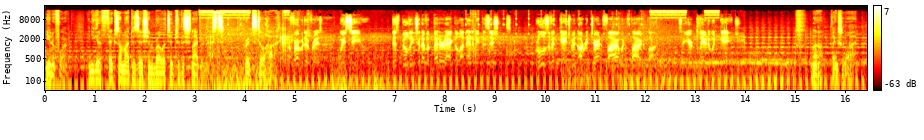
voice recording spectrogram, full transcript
Uniform. Can you get a fix on my position relative to the sniper nests? Grid's still hot. Affirmative, Razor. We see you. This building should have a better angle on enemy positions. Rules of engagement are return fire when fired upon, so you're clear to engage. Well, thanks a lot.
